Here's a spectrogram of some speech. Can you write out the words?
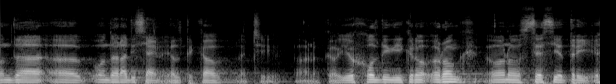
onda, uh, onda radi sjajno, jel te, kao, znači, ono, kao, you're holding it wrong, ono, sesija 3.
